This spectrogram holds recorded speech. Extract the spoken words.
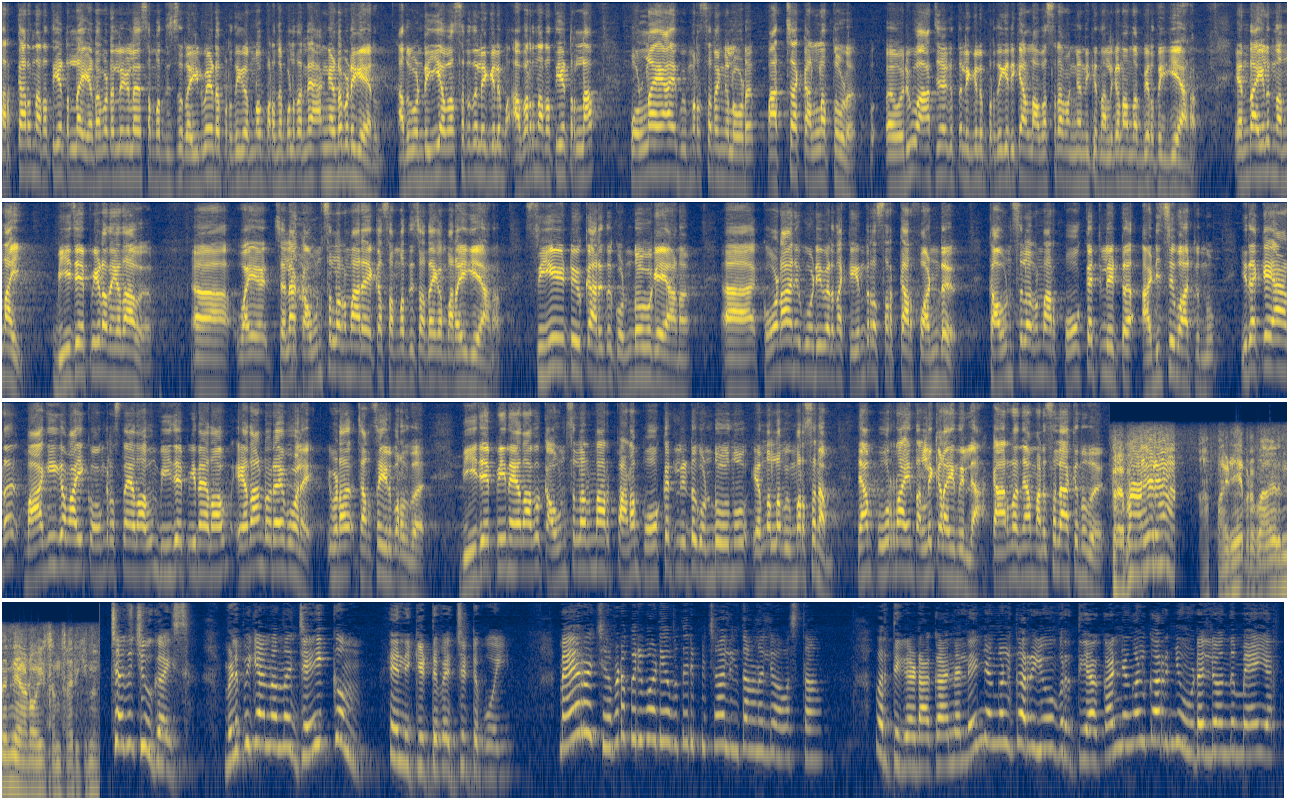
സർക്കാർ നടത്തിയിട്ടുള്ള ഇടപെടലുകളെ സംബന്ധിച്ച് റെയിൽവേയുടെ പ്രതികരണം പറഞ്ഞപ്പോൾ തന്നെ അങ്ങ് ഇടപെടുകയായിരുന്നു. അതുകൊണ്ട് ഈ അവസരത്തിലെങ്കിലും അവർ നടത്തിയിട്ടുള്ള പൊള്ളയായ വിമർശനങ്ങളോട് പച്ച കള്ളത്തോട് ഒരു വാചകത്തിലെങ്കിലും പ്രതികരിക്കാനുള്ള അവസരം അങ്ങ് എനിക്ക് നൽകണമെന്ന് അഭ്യർത്ഥിക്കുകയാണ്. എന്തായാലും നന്നായി. ബി നേതാവ് ചില കൗൺസിലർമാരെയൊക്കെ സംബന്ധിച്ച് അദ്ദേഹം പറയുകയാണ്. സി ഐ ടിക്കാർ ഇത് കൊണ്ടുപോവുകയാണ്. കോടാനുകോടി വരുന്ന കേന്ദ്ര സർക്കാർ ഫണ്ട് കൗൺസിലർമാർ പോക്കറ്റിലിട്ട് അടിച്ചു മാറ്റുന്നു. ഇതൊക്കെയാണ് ഭാഗികമായി കോൺഗ്രസ് നേതാവും ബി ജെ പി നേതാവും ഏതാണ്ട് ഒരേപോലെ ഇവിടെ ചർച്ചയിൽ പറഞ്ഞത്. ബി ജെ പി നേതാവ് കൗൺസിലർമാർ പണം പോക്കറ്റിലിട്ട് കൊണ്ടുപോകുന്നു എന്നുള്ള വിമർശനം ഞാൻ പൂർണമായും തള്ളിക്കളയുന്നില്ല. കാരണം ഞാൻ മനസ്സിലാക്കുന്നത് പ്രഭാകര ആ പഴയ പ്രഭാകരൻ തന്നെയാണോ ഈ സംസാരിക്കുന്നത്? ചതിച്ചു ഗൈസ് വിളിപ്പിക്കാൻ വന്ന ജയിക്കും എനിക്കിട്ട് വെച്ചിട്ട് പോയി. മാരേജ് എവിടെ പരിപാടി അവതരിപ്പിച്ചാൽ ഇതാണല്ലോ അവസ്ഥ? വൃത്തികേടാക്കാനല്ലേ ഞങ്ങൾക്കറിയൂ വൃത്തിയാക്കാൻ ഞങ്ങൾക്കറിഞ്ഞൂടല്ലോ എന്ന് മേയർ.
